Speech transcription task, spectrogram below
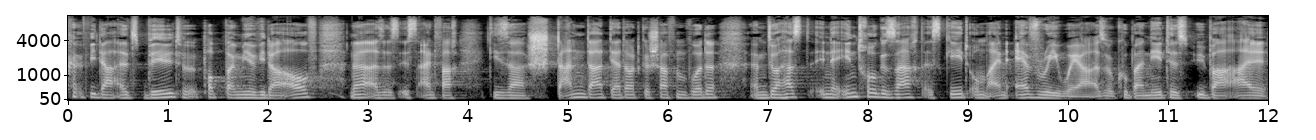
wieder als Bild poppt bei mir wieder auf. Ne? Also es ist einfach dieser Standard, der dort geschaffen wurde. Ähm, du hast in der Intro gesagt, es geht um ein Everywhere, also Kubernetes überall.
